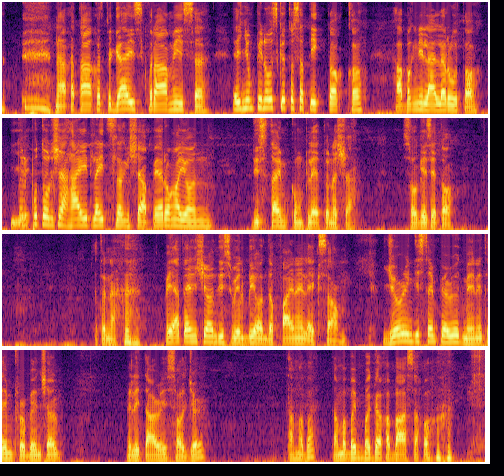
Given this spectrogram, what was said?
Nakakatakot to guys, promise. Ah. Eh, yung pinost ko to sa TikTok habang nilalaro to, putol-putol siya, highlights lang siya. Pero ngayon, this time, kompleto na siya. So guys, ito. Ito na. Pay attention, this will be on the final exam. During this time period, many time provincial military soldier. Tama ba? Tama ba yung pagkakabasa ko?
